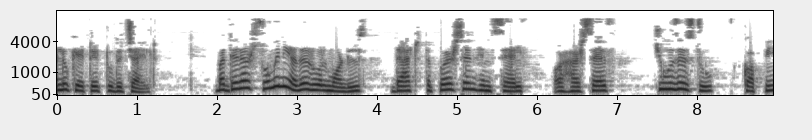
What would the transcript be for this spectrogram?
allocated to the the child but there are so many other role that person or herself chooses to copy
